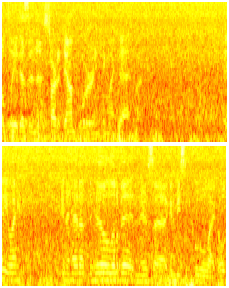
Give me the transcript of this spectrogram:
hopefully it doesn't uh, start a downpour or anything like that. But anyway, gonna head up the hill a little bit, and there's uh, gonna be some cool like old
